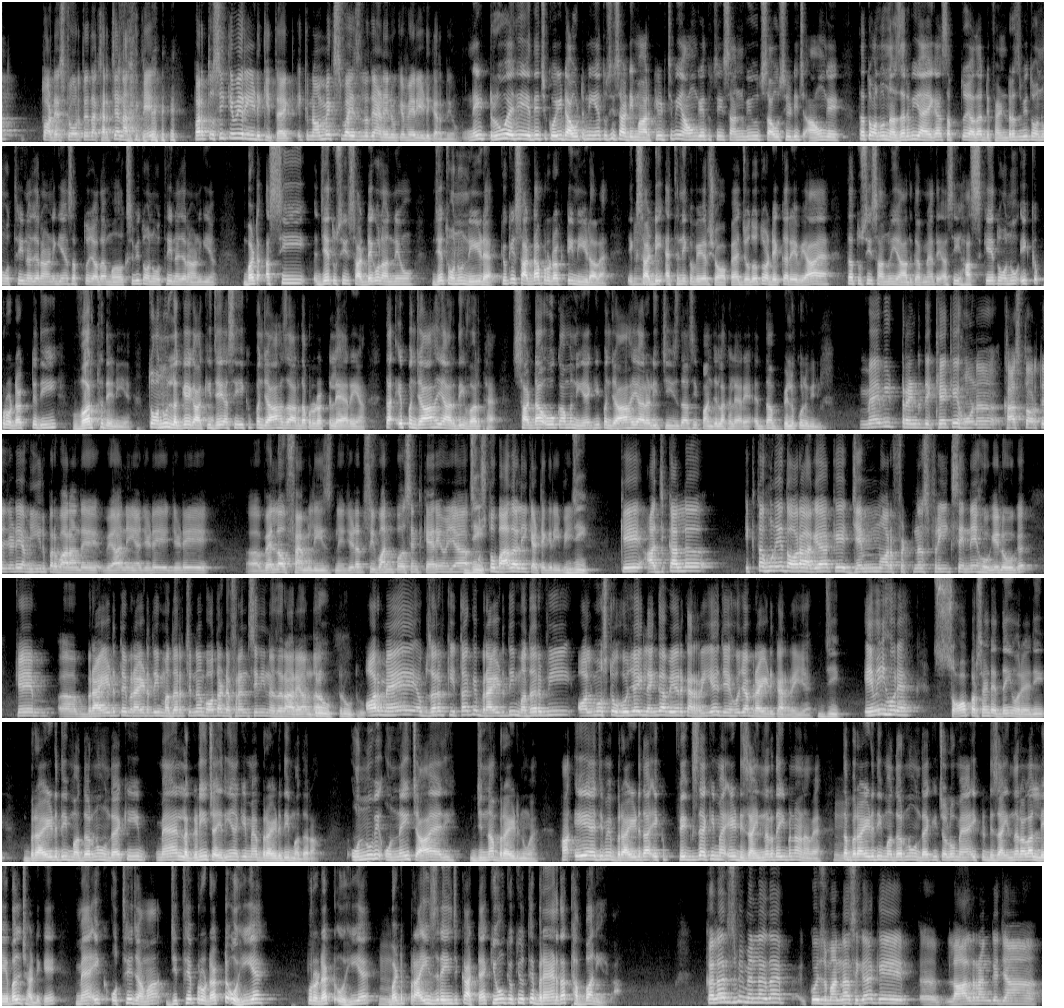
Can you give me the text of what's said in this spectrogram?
ਤੁਹਾਡੇ ਸਟੋਰ ਤੇ ਤਾਂ ਖਰਚਾ ਨਾ ਕੇ ਪਰ ਤੁਸੀਂ ਕਿਵੇਂ ਰੀਡ ਕੀਤਾ? ਹੈ ਇਕਨੋਮਿਕਸ ਵਾਈਜ਼ ਲੁਧਿਆਣੇ ਨੂੰ ਕਿਵੇਂ ਰੀਡ ਕਰਦੇ ਹੋ? ਨਹੀਂ ਟਰੂ ਹੈ ਜੀ ਇਹਦੇ 'ਚ ਕੋਈ ਡਾਊਟ ਨਹੀਂ ਹੈ। ਤੁਸੀਂ ਸਾਡੀ ਮਾਰਕੀਟ 'ਚ ਵੀ ਆਓਗੇ ਤੁਸੀਂ ਸਨਵਿਊ ਸਾਊਥ ਸਿਟੀ 'ਚ ਆਓਗੇ ਤਾਂ ਤੁਹਾਨੂੰ ਨਜ਼ਰ ਵੀ ਆਏਗਾ। ਸਭ ਤੋਂ ਜ਼ਿਆਦਾ ਡਿਫੈਂਡਰਸ ਵੀ ਤੁਹਾਨੂੰ ਉੱਥੇ ਹੀ ਨਜ਼ਰ ਆਣਗੀਆਂ ਸਭ ਤੋਂ ਜ਼ਿਆਦਾ ਮਰਕਸ ਵੀ ਤੁਹਾਨੂੰ ਉੱਥੇ ਹੀ ਨਜ਼ਰ ਆਣਗੀਆਂ ਬਟ ਅਸੀਂ ਜੇ ਤੁਸੀਂ ਸਾਡੇ ਕੋਲ ਆਉਂਦੇ ਹੋ ਜੇ ਤੁਹਾਨੂੰ ਨੀਡ ਹੈ ਕਿਉਂਕਿ ਸਾਡਾ ਪ੍ਰੋਡਕਟ ਹੀ ਨੀਡ ਵਾਲਾ ਹੈ। ਇੱਕ ਸਾਡੀ ਐਥਨਿਕ ਵੇਅਰ ਸ਼ਾਪ ਹੈ ਜਦੋਂ ਤੁਹਾਡੇ ਘਰੇ ਵਿਆਹ ਹੈ ਤਾਂ ਤੁਸੀਂ ਸਾਨੂੰ ਯਾਦ ਕਰਨਾ ਹੈ ਤੇ ਅਸੀਂ ਹੱਸ ਕੇ ਤੁਹਾਨੂੰ ਇੱਕ ਪ੍ਰੋਡਕਟ ਦੀ ਵਰਥ ਦੇਣੀ ਹੈ। ਤੁਹਾਨੂੰ ਲੱਗੇਗਾ ਕਿ ਜੇ ਅਸੀਂ ਇੱਕ 50000 ਦਾ ਪ੍ਰੋਡਕਟ ਲੈ ਰਹੇ ਹਾਂ ਤਾਂ ਇਹ 50000 ਦੀ ਵਰਥ ਹੈ। ਸਾਡਾ ਉਹ ਕੰਮ ਨਹੀਂ ਹੈ ਕਿ 50000 ਵਾਲੀ ਚੀਜ਼ ਦਾ ਅਸੀਂ 5 ਲੱਖ ਲੈ ਰਹੇ ਹਾਂ ਇਦਾਂ ਬਿਲਕੁਲ ਵੀ ਨਹੀਂ। ਮੈਂ ਵੀ ਟ੍ਰੈਂਡ ਦੇਖਿਆ ਕਿ ਹੁਣ ਖਾਸ ਤੌਰ ਤੇ ਜਿਹੜੇ ਅਮੀਰ ਪਰਿਵਾਰਾਂ ਦੇ ਵਿਆਹ ਨੇ ਆ ਜਿਹੜੇ ਜਿਹੜੇ ਵੈਲ ਆਫ ਫੈਮਿਲੀਜ਼ ਨੇ ਜਿਹੜਾ ਤੁਸੀਂ 1% ਕਹਿ ਰਹੇ ਹੋ ਜਾਂ ਜੀ। ਉਸ ਤੋਂ ਬਾਅਦ ਵਾਲੀ ਕੈਟਾਗਰੀ ਵੀ ਜੀ ਕਿ ਅੱਜ ਕੱਲ ਇੱਕ ਤਾਂ ਹੁਣ ਇਹ ਦੌਰ ਆ ਗਿਆ ਕਿ ਜਿਮ ਔਰ ਫਿਟਨੈਸ ਫਰੀਕਸ ਇੰਨੇ ਹੋ ਗਏ ਲੋਕ ਕਿ ਬ੍ਰਾਈਡ ਤੇ ਬ੍ਰਾਈਡ ਦੀ ਮਦਰ ਚ ਨਾ ਬਹੁਤਾ ਡਿਫਰੈਂਸ ਹੀ ਨਹੀਂ ਨਜ਼ਰ ਆ ਰਿਹਾ ਹੁੰਦਾ। ਟਰੂ ਟਰੂ ਟਰੂ ਔਰ ਮੈਂ ਆਬਜ਼ਰਵ ਕੀਤਾ ਕਿ ਬ੍ਰਾਈਡ ਦੀ ਮਦਰ ਵੀ ਆਲਮੋਸਟ ਉਹੋ ਜਿਹਾ ਹੀ ਲਹਿੰਗਾ ਵੇਅਰ ਕਰ ਰਹੀ ਹੈ ਜਿਹੋ ਜਿਹਾ ਬ੍ਰਾਈਡ ਕਰ ਰਹੀ ਹੈ। ਜੀ। ਐਵੇਂ ਹੀ ਹੋ ਰਿਹਾ ਹੈ? 100% ਇਦਾਂ ਹੀ ਹੋ ਰਿਹਾ ਜੀ। ਬ੍ਰਾਈਡ ਦੀ ਮਦਰ ਨੂੰ ਹੁੰਦਾ ਕਿ ਮੈਂ ਲੱਗਣੀ ਚਾਹੀਦੀ ਹਾਂ ਕਿ ਮੈਂ ਬ੍ਰਾਈਡ ਦੀ ਮਦਰ ਆ ਉਹਨੂੰ ਵੀ ਉਨਾ ਹੀ ਚਾਹ ਹੈ ਜੀ ਜਿੰਨਾ ਬ੍ਰਾਈਡ ਨੂੰ ਹੈ। ਹਾਂ ਇਹ ਹੈ ਜਿਵੇਂ ਬ੍ਰਾਈਡ ਦਾ ਇੱਕ ਫਿਕਸ ਹੈ ਕਿ ਮੈਂ ਇਹ ਡਿਜ਼ਾਈਨਰ ਦਾ ਹੀ ਬਣਾਉਣਾ ਵੈ। ਤਾਂ ਬ੍ਰਾਈਡ ਦੀ ਮਦਰ ਨੂੰ ਹੁੰਦਾ ਹੈ ਕਿ ਚਲੋ ਮੈਂ ਇੱਕ ਡਿਜ਼ਾਈਨਰ ਵਾਲਾ ਲੇਬਲ ਛੱਡ ਕੇ ਮੈਂ ਇੱਕ ਉੱਥੇ ਜਾਵਾਂ ਜਿੱਥੇ ਪ੍ਰੋਡਕਟ ਉਹੀ ਹੈ ਪ੍ਰੋਡਕਟ ਉਹੀ ਹੈ। ਬਟ ਪ੍ਰਾਈਸ ਰੇਂਜ ਘੱਟ ਹੈ ਕਿਉਂ? ਕਿਉਂਕਿ ਉੱਥੇ ਬ੍ਰਾਂਡ ਦਾ ਥੱਬਾ ਨਹੀਂ ਹੈਗਾ। ਕਲਰਸ ਵੀ ਮੈਨੂੰ ਲੱਗਦਾ ਹੈ ਕੋਈ ਜ਼ਮਾਨਾ ਸੀਗਾ ਕਿ ਲਾਲ ਰੰਗ ਜਾਂ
